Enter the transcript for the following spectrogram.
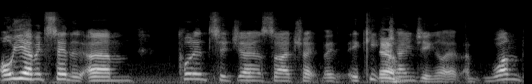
Oh yeah, I meant to say that. Um, according to Jay on Sidetrack, they, it keeps Yeah. changing. Uh, uh, one,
